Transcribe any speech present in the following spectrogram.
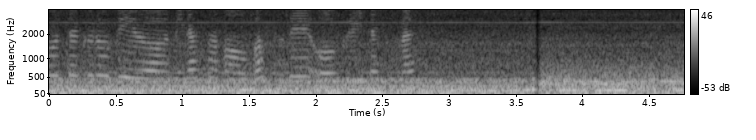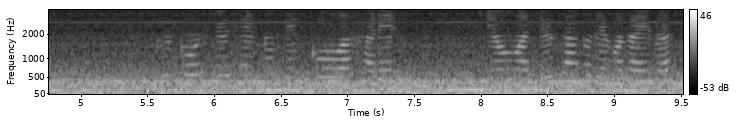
到着ロビーは皆様をバスでお送りいたします。空港周辺の天候は晴れ気温は13度でございます。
